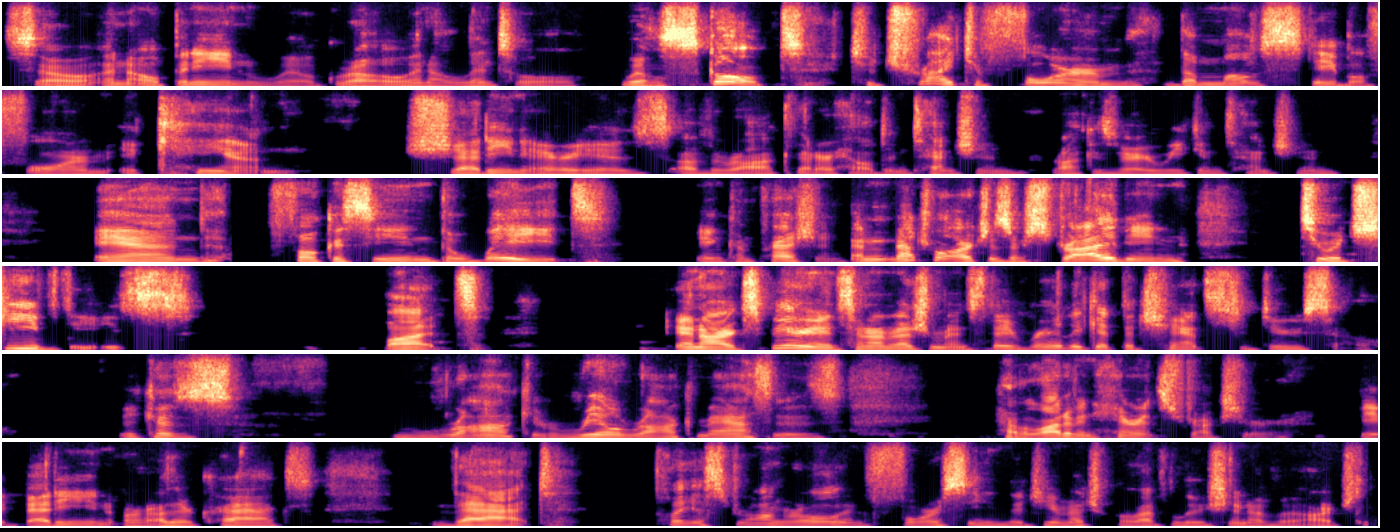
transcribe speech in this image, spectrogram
So an opening will grow and a lintel will sculpt to try to form the most stable form it can, shedding areas of the rock that are held in tension. Rock is very weak in tension. And focusing the weight in compression. And natural arches are striving to achieve these. But in our experience and our measurements, they rarely get the chance to do so because rock, and real rock masses have a lot of inherent structure, be it bedding or other cracks, that play a strong role in forcing the geometrical evolution of an arch.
